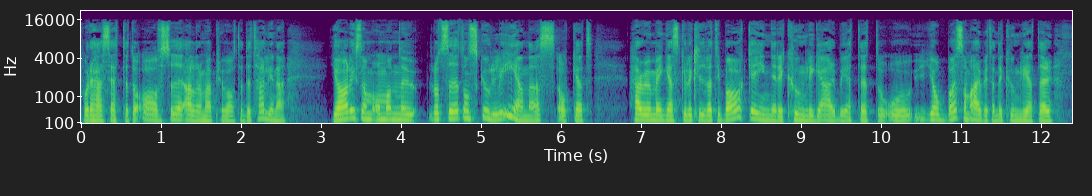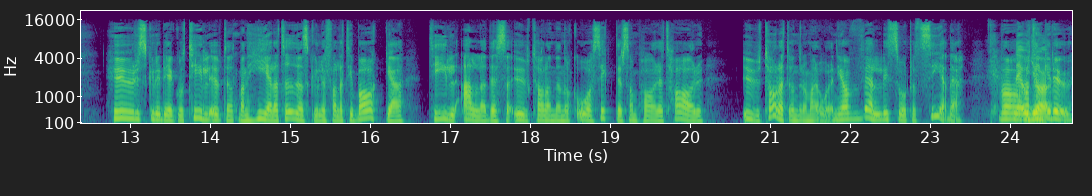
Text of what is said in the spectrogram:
på det här sättet och avslöjar alla de här privata detaljerna. Ja, liksom om man nu, låt säga att de skulle enas och att Harry och Meghan skulle kliva tillbaka in i det kungliga arbetet och, och jobba som arbetande kungligheter. Hur skulle det gå till utan att man hela tiden skulle falla tillbaka till alla dessa uttalanden och åsikter som paret har uttalat under de här åren. Jag har väldigt svårt att se det. Vad, nej, vad jag, tänker du?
